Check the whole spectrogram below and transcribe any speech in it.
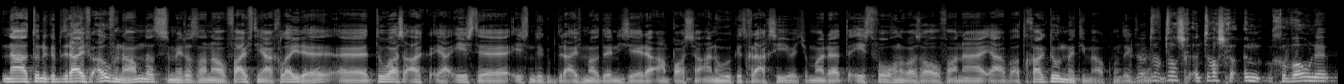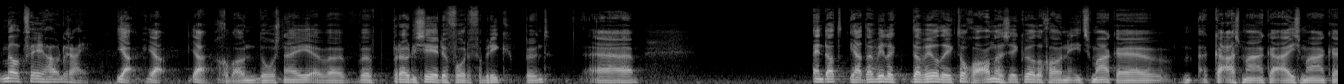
Nou, toen ik het bedrijf overnam, dat is inmiddels dan al 15 jaar geleden. eh, toen was eigenlijk, ja, eerst eh, is natuurlijk het bedrijf moderniseren, aanpassen aan hoe ik het graag zie. Weet je. Maar het eerstvolgende was al van, eh, ja, wat ga ik doen met die melk? Want ik, was, het was een gewone melkveehouderij. ja, ja, ja, gewoon doorsnee. We, we produceerden voor de fabriek, punt. En dat, ja, dat, wil ik, dat wilde ik toch wel anders. Ik wilde gewoon iets maken, eh, kaas maken, ijs maken.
